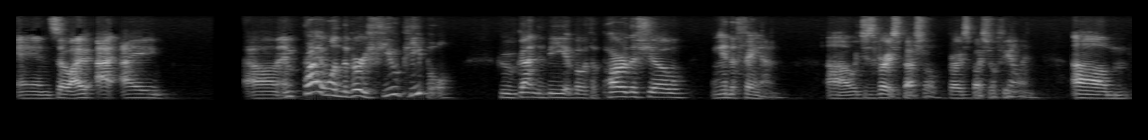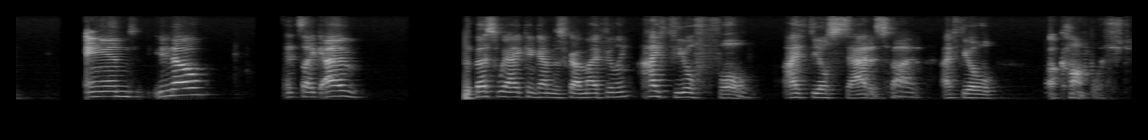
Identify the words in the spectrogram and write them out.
and so I, I, I uh, am probably one of the very few people who've gotten to be both a part of the show and a fan, uh, which is very special, very special feeling. Um, and you know, it's like I'm the best way I can kind of describe my feeling. I feel full. I feel satisfied. I feel accomplished.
